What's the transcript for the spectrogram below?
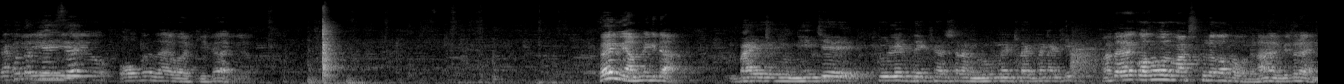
দেখো তো কি হয়েছে আবার কিটা আইলো এই মি আপনি কিটা? ভাই নিচে টুলেট দেখে আসলাম রুমমেট লাগবে নাকি? আচ্ছা কথা বল মাস্ক খুলে কথা বলেন হ্যাঁ ভিতরে আইন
